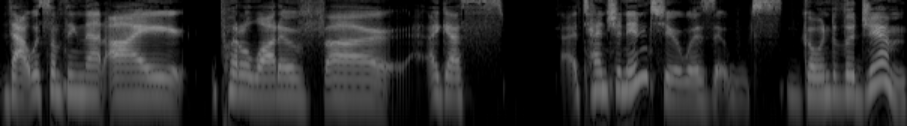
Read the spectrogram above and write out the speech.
that was something that i put a lot of uh, i guess attention into was uh, going to the gym.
